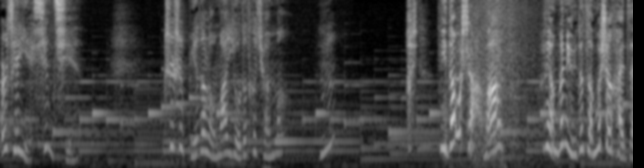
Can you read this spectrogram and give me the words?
而且也姓秦。这是别的老妈有的特权吗？嗯？你当我傻吗？两个女的怎么生孩子？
